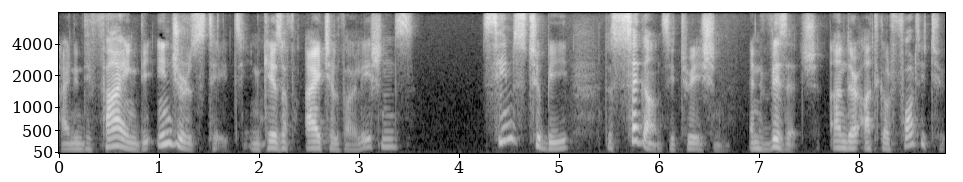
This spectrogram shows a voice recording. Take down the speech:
identifying the injured state in case of IHL violations seems to be the second situation envisaged under Article 42.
